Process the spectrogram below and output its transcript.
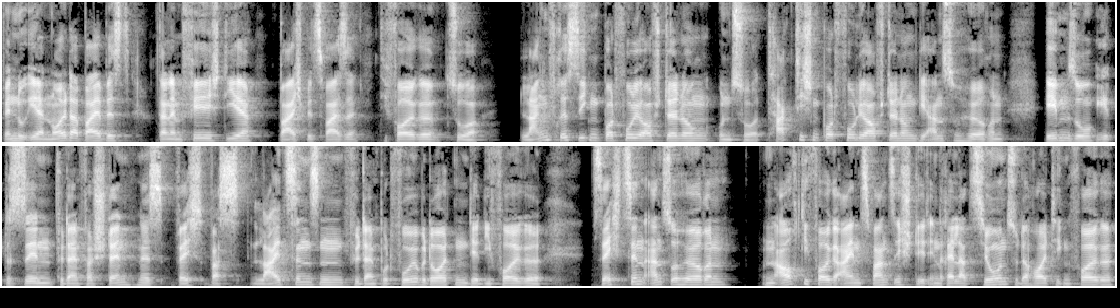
Wenn du eher neu dabei bist, dann empfehle ich dir beispielsweise die Folge zur langfristigen Portfolioaufstellung und zur taktischen Portfolioaufstellung die anzuhören. Ebenso gibt es Sinn für dein Verständnis, was Leitzinsen für dein Portfolio bedeuten, dir die Folge 16 anzuhören und auch die Folge 21 steht in Relation zu der heutigen Folge,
